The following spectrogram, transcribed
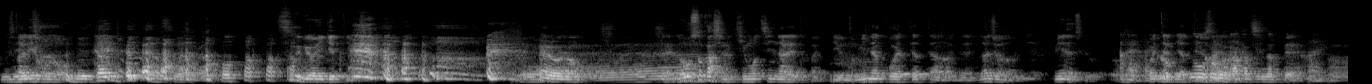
二人ほどネタになってますよ。すぐ病院行けっていう。なるほどねローソク足の気持ちになれとかって言うと、みんなこうやってやって、あの、ね、ラジオなのに見えないですけど、はいロこうやってやってローソクの形になって。はいうん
